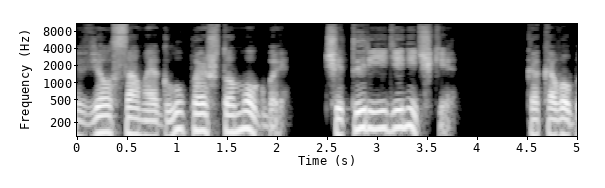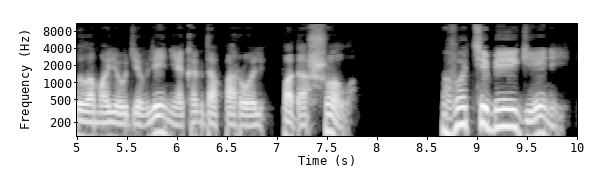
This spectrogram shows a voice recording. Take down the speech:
ввел самое глупое, что мог бы. Четыре единички. Каково было мое удивление, когда пароль подошел. Вот тебе и гений.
